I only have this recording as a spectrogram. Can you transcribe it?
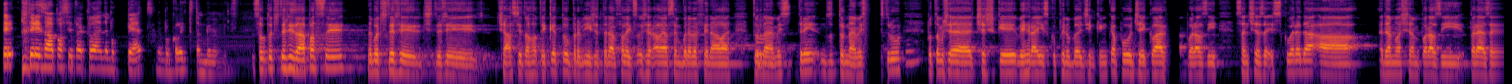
čtyři, čtyři zápasy takhle, nebo pět, nebo kolik to tam budeme mít. Jsou to čtyři zápasy, nebo čtyři, čtyři části toho tiketu. První, že teda Felix Ožer Aliasem bude ve finále turnaje, mistry, turnaje mistrů. Potom, že Češky vyhrají skupinu Billie Jean King Cupu, Jay Clark porazí Sancheze i Squereda a Adam Lešem porazí Pereze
